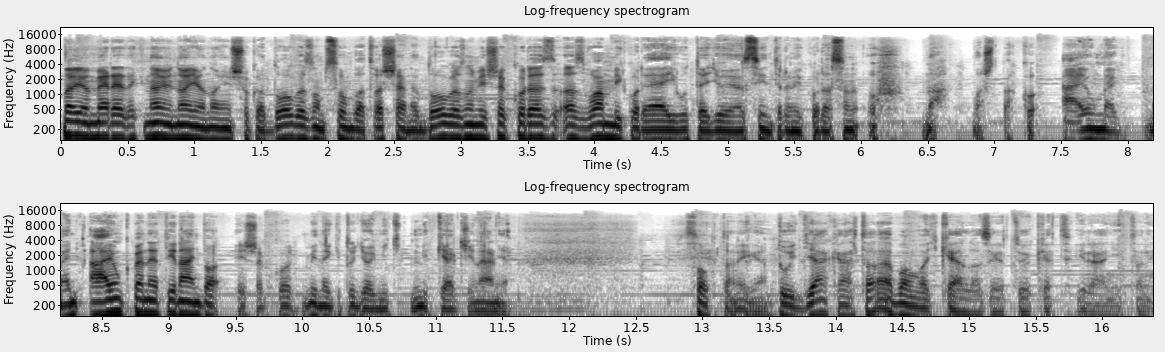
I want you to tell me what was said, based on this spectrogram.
nagyon meredek, nagyon-nagyon-nagyon sokat dolgozom, szombat-vasárnap dolgozom, és akkor az, az van, mikor eljut egy olyan szintre, amikor azt mondja, uff, na, most akkor álljunk meg, menj, álljunk menet irányba, és akkor mindenki tudja, hogy mit, mit kell csinálnia. Szoktam, igen. Tudják általában, vagy kell azért őket irányítani?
